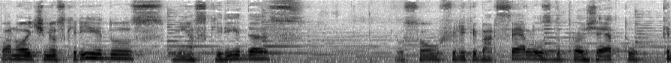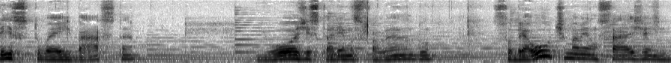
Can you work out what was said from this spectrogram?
Boa noite, meus queridos, minhas queridas. Eu sou o Felipe Barcelos do projeto Cristo é e Basta. E hoje estaremos falando sobre a última mensagem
